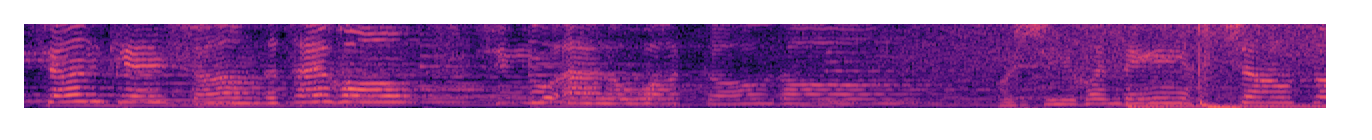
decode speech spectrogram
像天上的彩虹，喜怒哀乐我都懂。我喜欢你想做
